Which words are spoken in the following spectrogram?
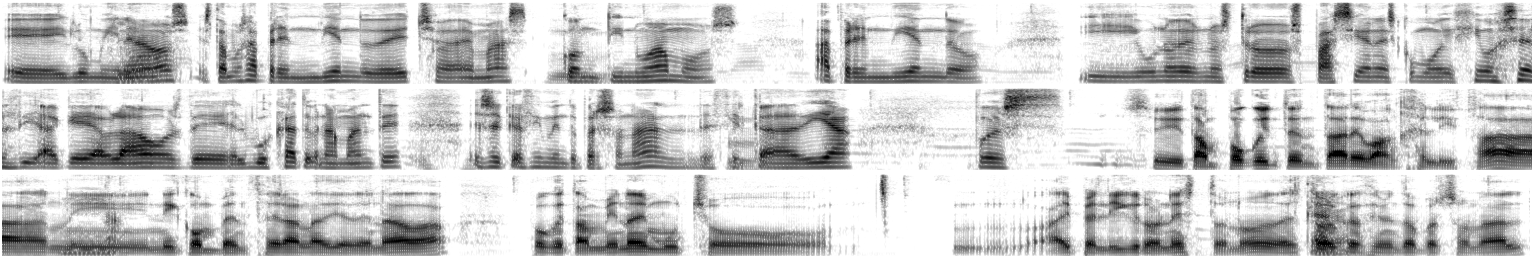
eh, iluminados, estamos aprendiendo, de hecho, además, Mm. continuamos aprendiendo. Y uno de nuestras pasiones, como dijimos el día que hablábamos del búscate un amante, es el crecimiento personal. Es decir, Mm. cada día, pues Sí, tampoco intentar evangelizar ni, ni convencer a nadie de nada, porque también hay mucho, hay peligro en esto, ¿no? Esto del Claro. crecimiento personal,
